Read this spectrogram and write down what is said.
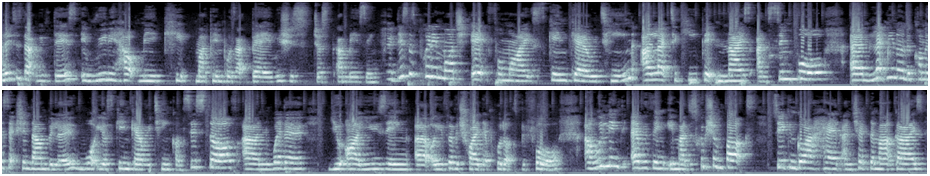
noticed that with this it really helped me keep my pimples at bay which is just amazing. So this is pretty much it for my skincare routine. I like to keep it nice and simple. Um, let me know in the comment section down below what your skincare routine consists of and whether you are using uh, or you've ever tried their products before. I will link everything in my description box so you can go ahead and check them out guys.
